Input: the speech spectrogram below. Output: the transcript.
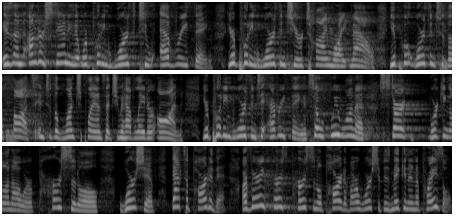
is an understanding that we're putting worth to everything. You're putting worth into your time right now. You put worth into the thoughts, into the lunch plans that you have later on. You're putting worth into everything. And so if we want to start working on our personal worship, that's a part of it. Our very first personal part of our worship is making an appraisal.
